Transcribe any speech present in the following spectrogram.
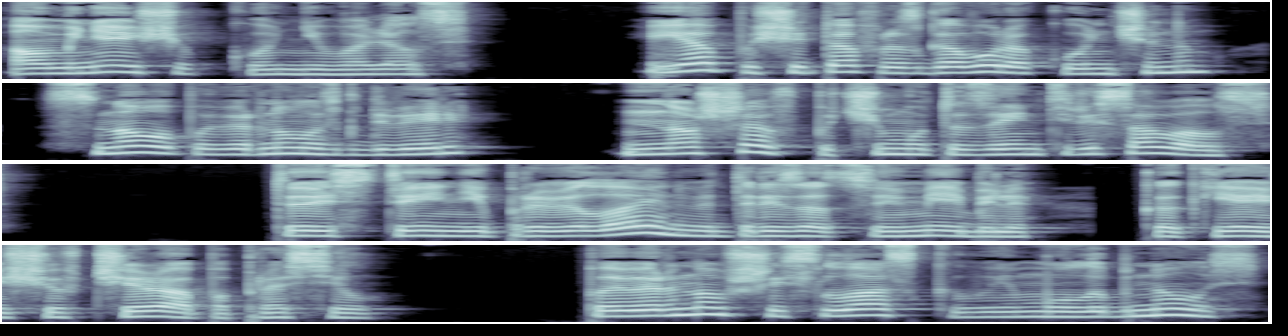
а у меня еще конь не валялся. Я, посчитав разговор оконченным, снова повернулась к двери, но шеф почему-то заинтересовался. То есть ты не провела инвентаризацию мебели, как я еще вчера попросил? Повернувшись ласково, ему улыбнулась.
